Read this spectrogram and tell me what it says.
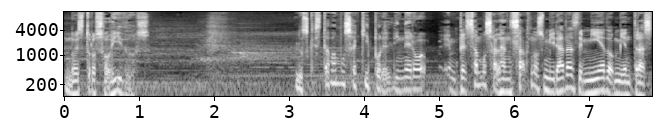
nuestros oídos. Los que estábamos aquí por el dinero empezamos a lanzarnos miradas de miedo mientras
